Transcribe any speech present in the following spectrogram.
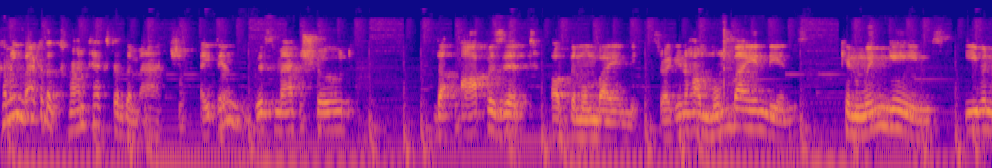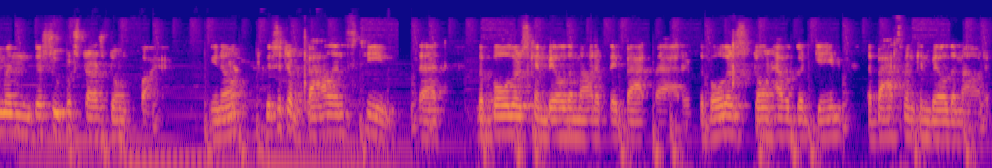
coming back to the context of the match, I think yeah. this match showed the opposite of the Mumbai Indians, right? You know how Mumbai Indians can win games even when the superstars don't fire you know, they're such a balanced team that the bowlers can bail them out if they bat bad. If the bowlers don't have a good game, the batsmen can bail them out. If,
